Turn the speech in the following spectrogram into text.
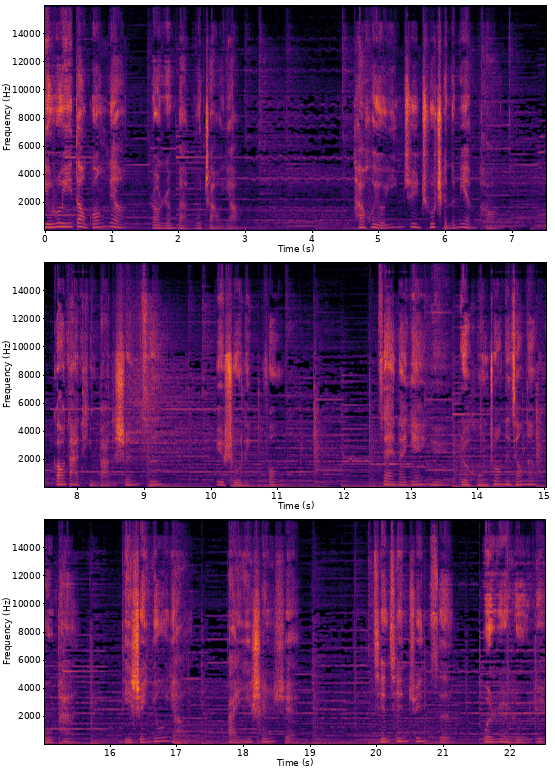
犹如一道光亮，让人满目照耀。他会有英俊出尘的面庞，高大挺拔的身姿，玉树临风。在那烟雨惹红妆的江南湖畔，笛声悠扬，白衣胜雪，谦谦君子，温润如玉，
